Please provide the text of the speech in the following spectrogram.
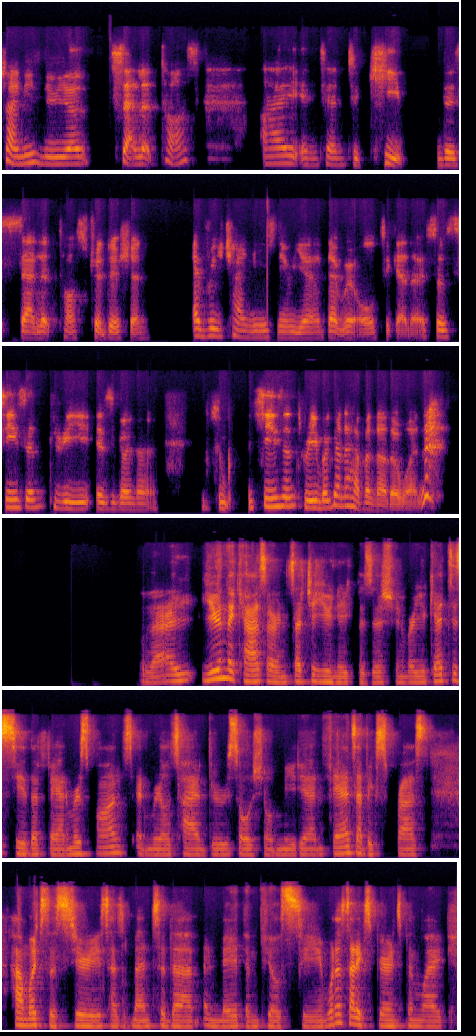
Chinese New Year salad toss, I intend to keep this salad toss tradition every Chinese New Year that we're all together. So season three is gonna season three, we're gonna have another one. you and the cast are in such a unique position where you get to see the fan response in real time through social media, and fans have expressed how much the series has meant to them and made them feel seen. What has that experience been like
